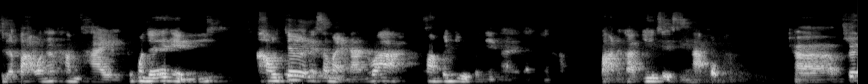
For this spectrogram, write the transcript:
ศิลปะวัฒนธรรมไทย ทุกคนจะได้เห็น culture ในสมัยนั้นว่าความเป็นอยู่เป็นยังไงอะไรอย่างเงี้ยครับฝากนะครับ24สิงหาคมครับครับซึ่ง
